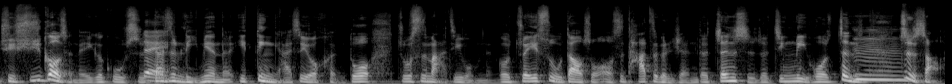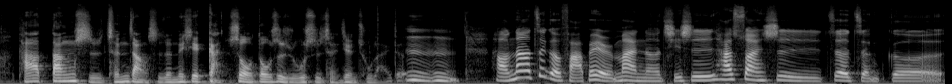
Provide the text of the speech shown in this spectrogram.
去虚构成的一个故事，嗯、但是里面呢，一定还是有很多蛛丝马迹，我们能够追溯到说，哦，是他这个人的真实的经历，或正、嗯、至少他当时成长时的那些感受，都是如实呈现出来的。嗯嗯，好，那这个法贝尔曼呢，其实他算是这整个。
